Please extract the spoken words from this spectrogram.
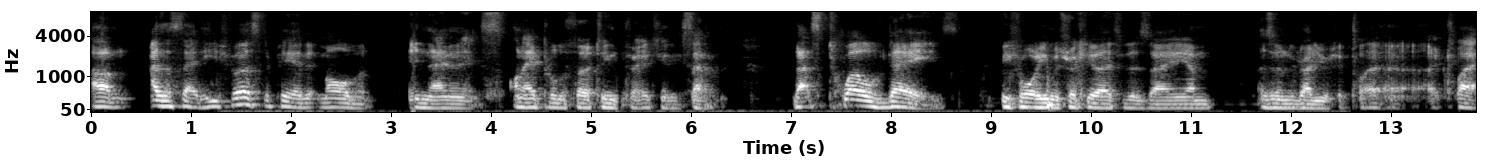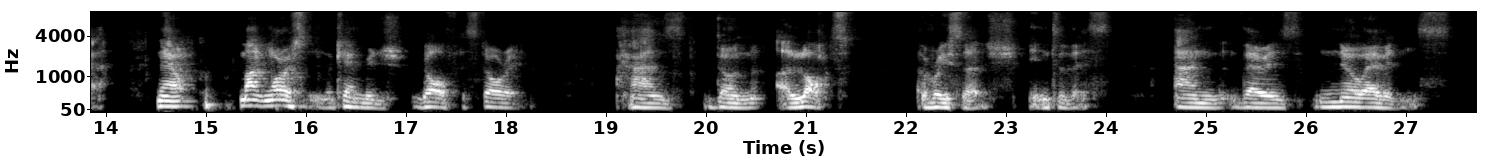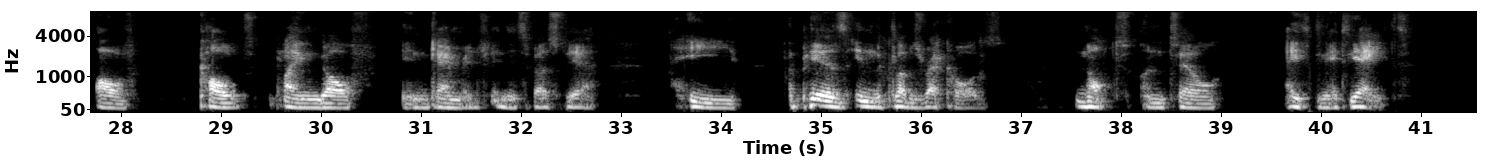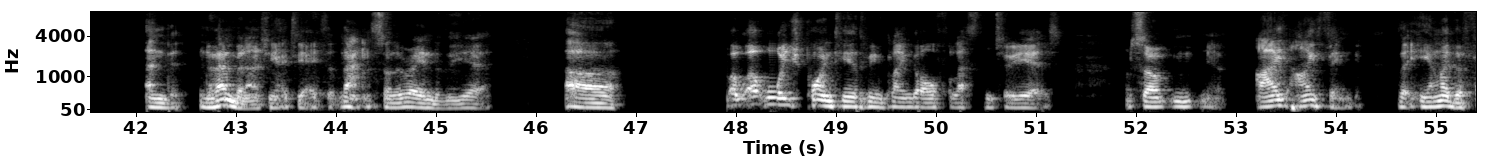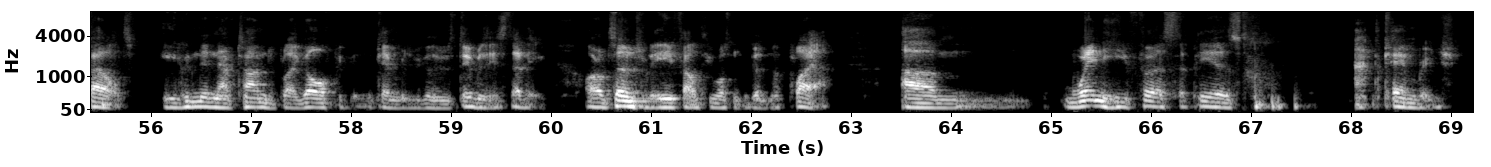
Um, as I said, he first appeared at Malvern in their minutes on April the 13th, 1887. That's 12 days before he matriculated as a um, as an undergraduate at Clare. At Clare. Now, Mike Morrison, the Cambridge golf historian, has done a lot of research into this, and there is no evidence of Colt playing golf in Cambridge in his first year. He appears in the club's records not until 1888 and November 1988 at that, so the very end of the year. Uh, at which point he has been playing golf for less than two years. So mm, you know, I I think that he either felt he didn't have time to play golf because Cambridge because he was too busy studying, or alternatively he felt he wasn't a good enough player. Um, when he first appears at Cambridge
